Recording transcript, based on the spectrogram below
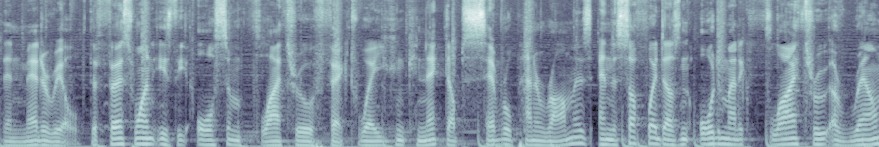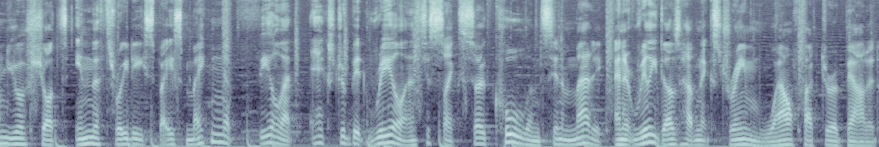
than MetaReal. The first one is the awesome fly-through effect where you can connect up several panoramas and the software does an automatic fly-through around your shots in the 3D space making it feel that extra bit real and it's just like so cool and cinematic and it really does have an extreme wow factor about it.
